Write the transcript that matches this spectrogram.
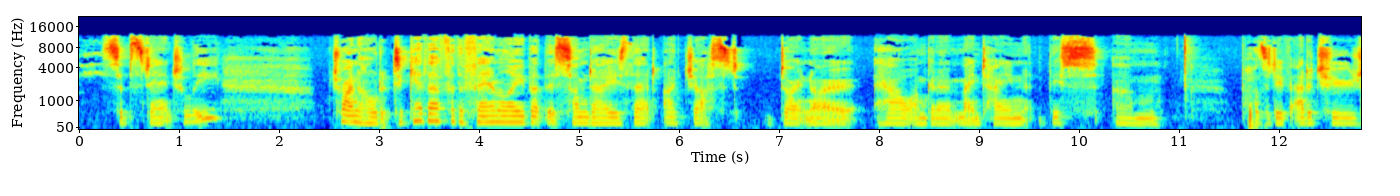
substantially. I'm trying to hold it together for the family, but there's some days that I just don't know how I'm going to maintain this um, positive attitude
